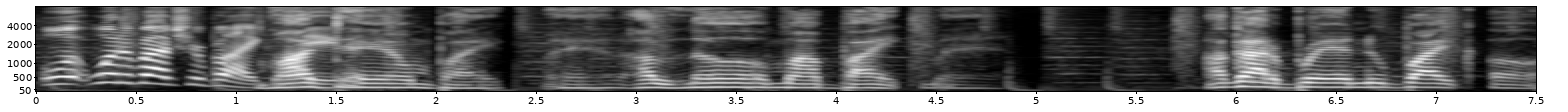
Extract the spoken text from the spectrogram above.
What what about your bike, My Steve? damn bike, man. I love my bike, man. I got a brand new bike uh,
